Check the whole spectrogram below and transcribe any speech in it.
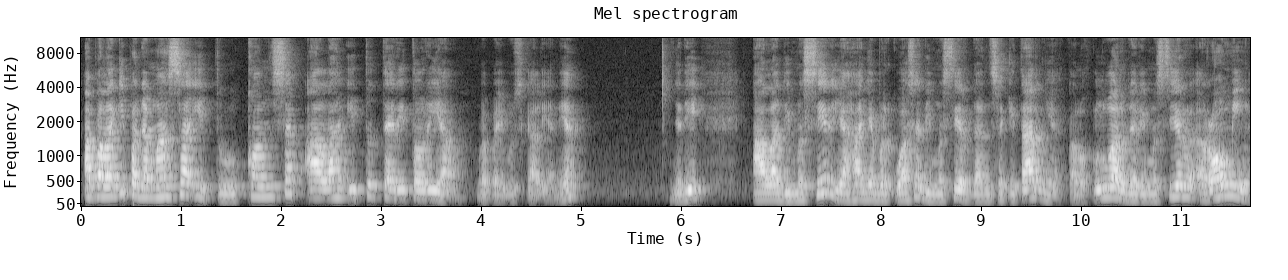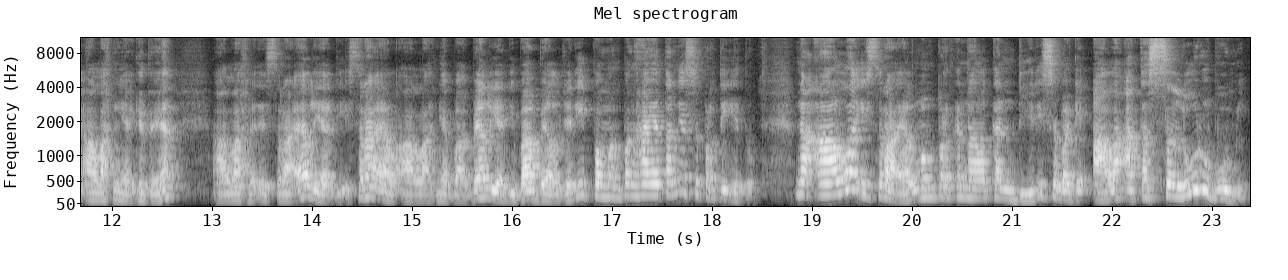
Apalagi pada masa itu, konsep Allah itu teritorial, Bapak Ibu sekalian ya. Jadi, Allah di Mesir ya hanya berkuasa di Mesir dan sekitarnya. Kalau keluar dari Mesir, roaming Allahnya gitu ya. Allah Israel ya di Israel, Allahnya Babel ya di Babel. Jadi penghayatannya seperti itu. Nah Allah Israel memperkenalkan diri sebagai Allah atas seluruh bumi.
